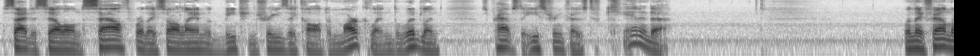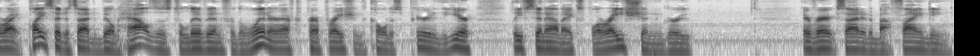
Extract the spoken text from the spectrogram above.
Decided to sail on south, where they saw land with beach and trees. They called it Markland. The woodland is perhaps the eastern coast of Canada. When they found the right place, they decided to build houses to live in for the winter. After preparation, the coldest period of the year, Leif sent out an exploration group they're very excited about finding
